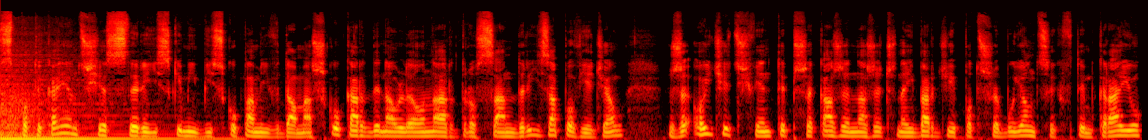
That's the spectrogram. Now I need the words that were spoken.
Spotykając się z syryjskimi biskupami w Damaszku, kardynał Leonardo Sandri zapowiedział, że Ojciec Święty przekaże na rzecz najbardziej potrzebujących w tym kraju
